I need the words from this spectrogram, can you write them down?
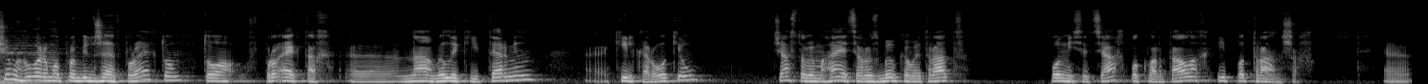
Якщо ми говоримо про бюджет проекту, то в проектах е, на великий термін е, кілька років часто вимагається розбивка витрат по місяцях, по кварталах і по траншах. Е,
